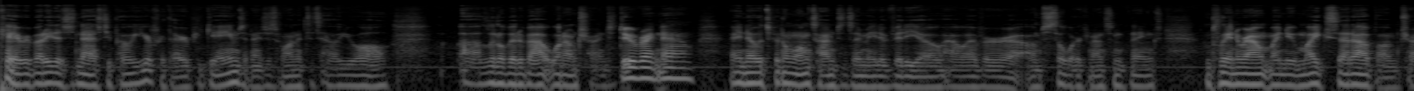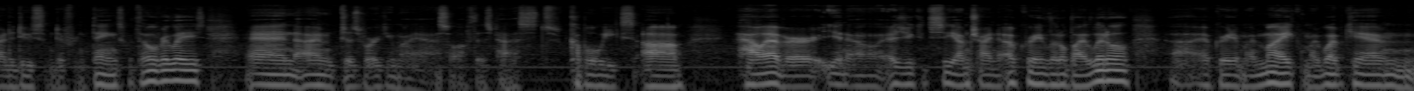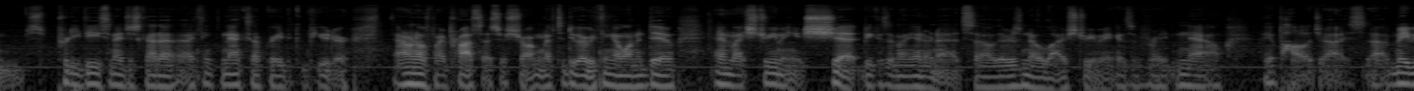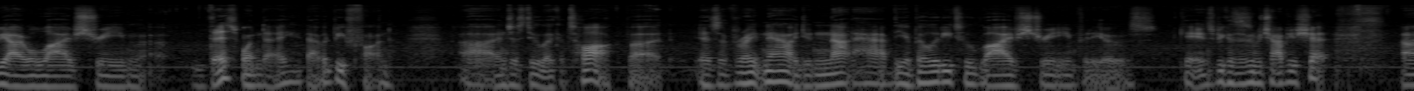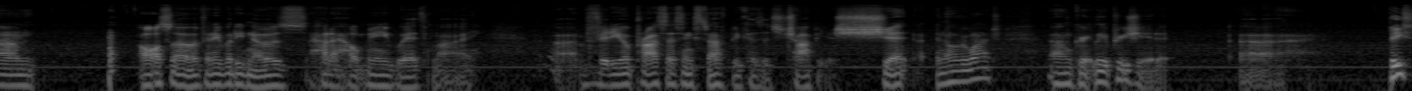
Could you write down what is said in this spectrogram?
Okay, everybody, this is Nasty Poet here for Therapy Games, and I just wanted to tell you all a little bit about what I'm trying to do right now. I know it's been a long time since I made a video, however, I'm still working on some things. I'm playing around with my new mic setup, I'm trying to do some different things with overlays, and I'm just working my ass off this past couple weeks. Um, however, you know, as you can see, I'm trying to upgrade little by little. Uh, I upgraded my mic, my webcam is pretty decent. I just gotta, I think, next upgrade the computer. I don't know if my processor's strong enough to do everything I want to do, and my streaming is shit because of my internet. So there's no live streaming as of right now. I apologize. Uh, maybe I will live stream uh, this one day. That would be fun, uh, and just do like a talk. But as of right now, I do not have the ability to live stream videos games because it's gonna be choppy as shit. Um, also, if anybody knows how to help me with my uh, video processing stuff because it's choppy as shit in Overwatch, um, greatly appreciate it. Uh, peace.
